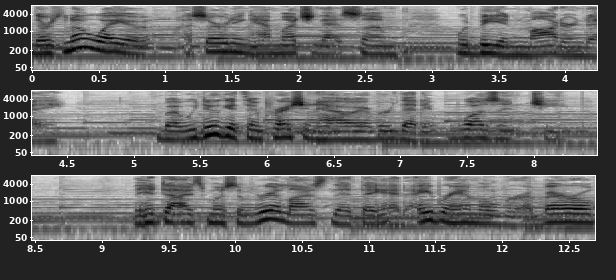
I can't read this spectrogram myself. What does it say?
There's no way of asserting how much that sum would be in modern day, but we do get the impression, however, that it wasn't cheap. The Hittites must have realized that they had Abraham over a barrel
